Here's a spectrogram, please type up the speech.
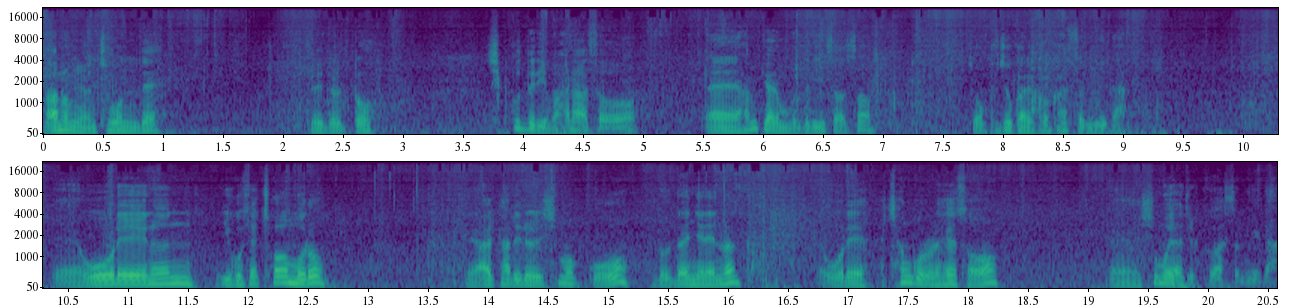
나누면 좋은데 저희들 또 식구들이 많아서 예, 함께하는 분들이 있어서 좀 부족할 것 같습니다. 예, 올해는 이곳에 처음으로 예, 알타리를 심었고 또 내년에는 올해 참고를 해서 예, 심어야 될 것 같습니다.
